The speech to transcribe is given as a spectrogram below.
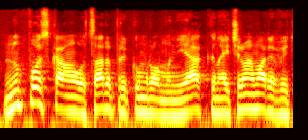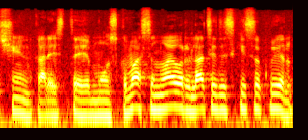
nu poți ca o țară precum România, când ai cel mai mare vecin, care este Moscova, să nu ai o relație deschisă cu el.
